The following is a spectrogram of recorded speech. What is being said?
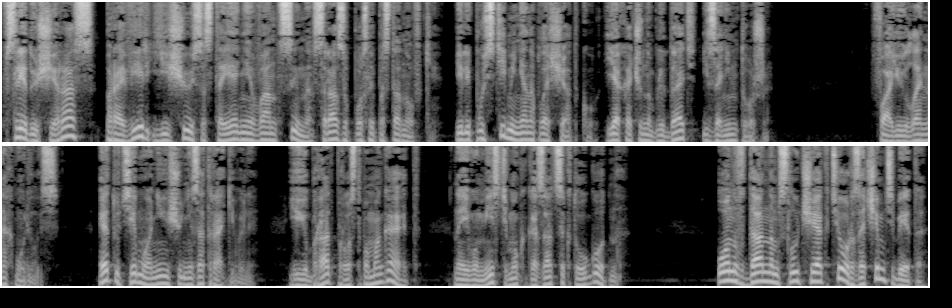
В следующий раз проверь еще и состояние Ван Цина сразу после постановки. Или пусти меня на площадку. Я хочу наблюдать и за ним тоже. Фа Юйлань нахмурилась. Эту тему они еще не затрагивали. Ее брат просто помогает. На его месте мог оказаться кто угодно. Он в данном случае актер. Зачем тебе это?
